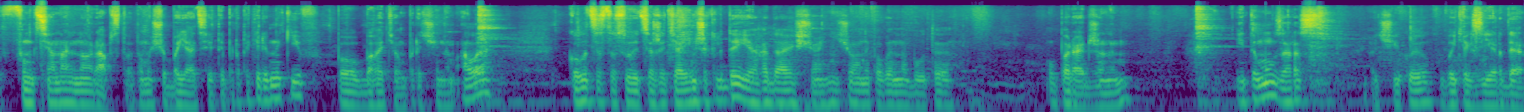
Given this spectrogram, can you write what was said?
функціонального рабства, тому що бояться йти проти керівників по багатьом причинам. Але коли це стосується життя інших людей, я гадаю, що нічого не повинно бути упередженим. І тому зараз очікую витяг з ЄРДР.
